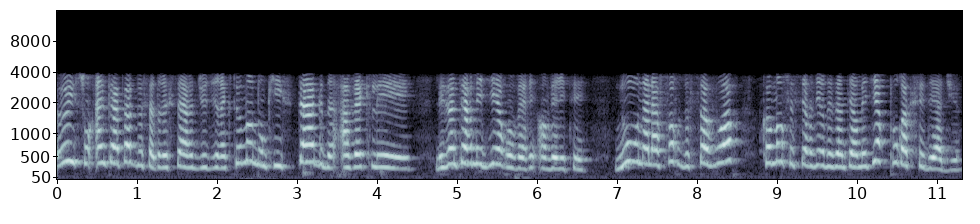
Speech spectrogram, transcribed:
eux ils sont incapables de s'adresser à Dieu directement donc ils stagnent avec les les intermédiaires en vérité. Nous on a la force de savoir comment se servir des intermédiaires pour accéder à Dieu.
